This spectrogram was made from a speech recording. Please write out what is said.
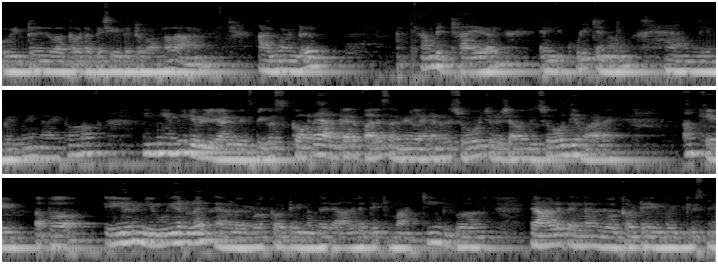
പോയിട്ട് വർക്കൗട്ടൊക്കെ ചെയ്തിട്ട് വന്നതാണ്. അതുകൊണ്ട് ഐ ബിറ്റ് ടയർ എനിക്ക് കുളിക്കണം. And between I thought of ഇനി വീഡിയോ റിഗാർഡിംഗ് ദിസ് ബിക്കോസ് കുറേ ആൾക്കാർ പല സമയങ്ങളിലായിട്ട് എന്നോട് ചോദിച്ചൊരു ശബ്ദ ചോദ്യമാണ് ഓക്കെ അപ്പോൾ ഈ ഒരു ന്യൂ ഇയറിൽ ഞങ്ങൾ വർക്കൗട്ട് ചെയ്യുന്നത് രാവിലത്തേക്ക് മാറ്റി. ബിക്കോസ് രാവിലെ തന്നെ വർക്കൗട്ട് ചെയ്യുമ്പോൾ it gives me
